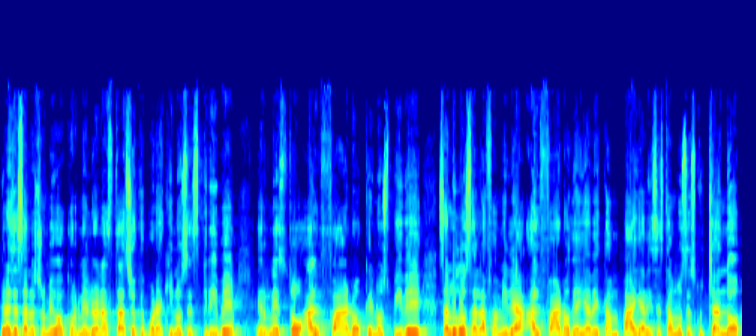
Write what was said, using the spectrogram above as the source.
Gracias a nuestro amigo Cornelio Anastasio que por aquí nos escribe. Ernesto Alfaro que nos pide saludos a la familia Alfaro de allá de Tampaya. Dice, estamos escuchando,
